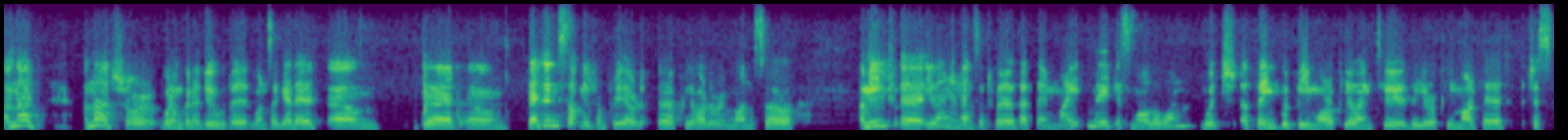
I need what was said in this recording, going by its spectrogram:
I'm not, I'm not sure what I'm gonna do with it once I get it. Um, but um, that didn't stop me from pre-order, uh, pre-ordering one. So I mean, uh, Elon announced on Twitter that they might make a smaller one, which I think would be more appealing to the European market, just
